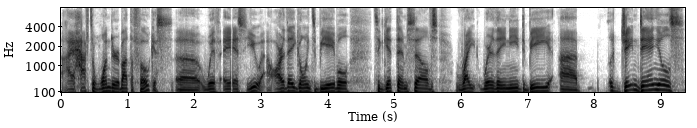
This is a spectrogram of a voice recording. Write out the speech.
I have to wonder about the focus uh, with ASU. Are they going to be able to get themselves right where they need to be? Uh, look, Jayden Daniels.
